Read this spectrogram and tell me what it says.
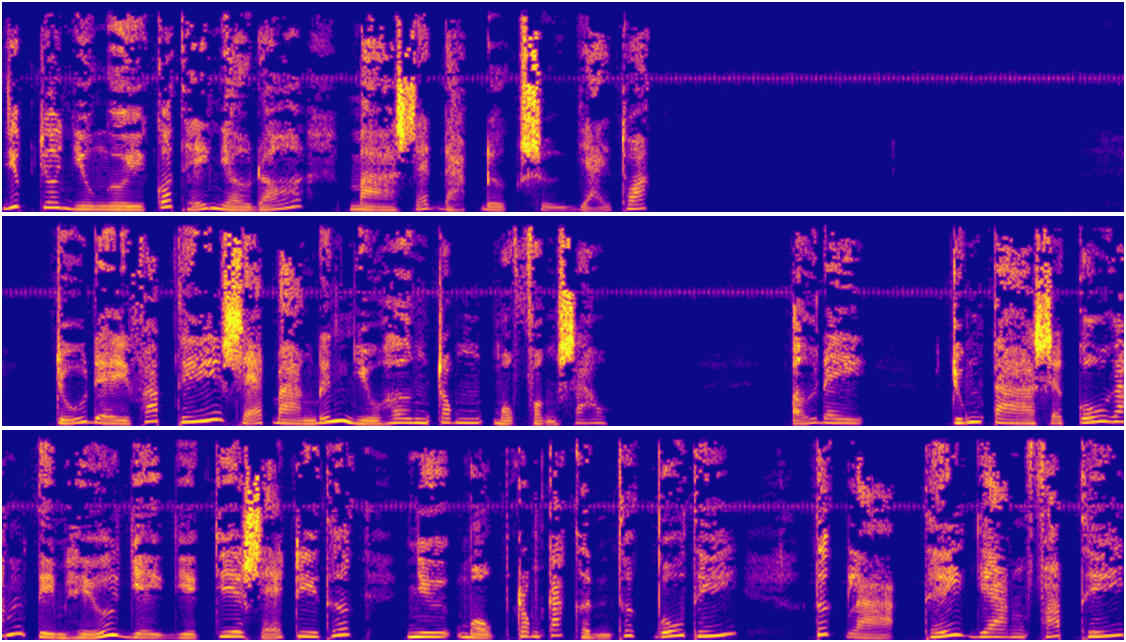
giúp cho nhiều người có thể nhờ đó mà sẽ đạt được sự giải thoát. Chủ đề pháp thí sẽ bàn đến nhiều hơn trong một phần sau. Ở đây, chúng ta sẽ cố gắng tìm hiểu về việc chia sẻ tri thức như một trong các hình thức bố thí, tức là thế gian pháp thí.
